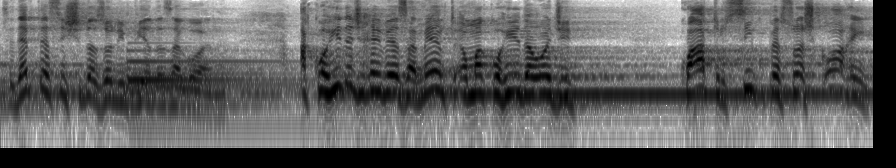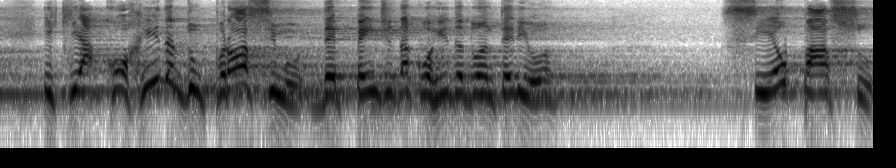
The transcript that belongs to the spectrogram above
Você deve ter assistido as Olimpíadas agora. A corrida de revezamento é uma corrida onde quatro, cinco pessoas correm e que a corrida do próximo depende da corrida do anterior. Se eu passo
